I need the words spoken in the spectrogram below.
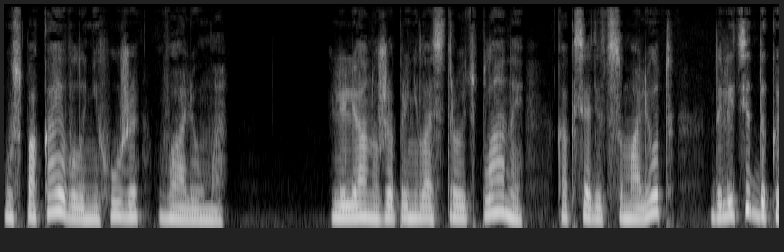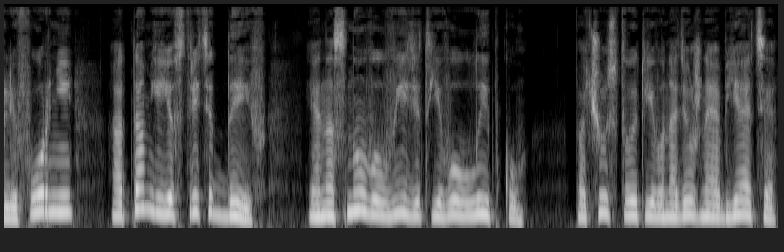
успокаивала не хуже Валиума. Лилиан уже принялась строить планы, как сядет в самолет, долетит до Калифорнии, а там ее встретит Дэйв, и она снова увидит его улыбку, почувствует его надежные объятия,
